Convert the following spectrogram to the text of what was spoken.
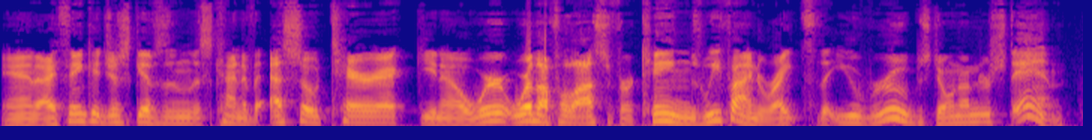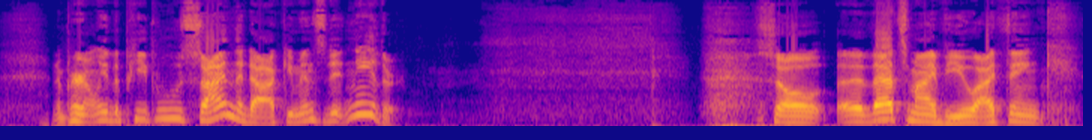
And I think it just gives them this kind of esoteric, you know, we're, we're the philosopher kings. We find rights that you rubes don't understand. And apparently the people who signed the documents didn't either. So uh, that's my view. I think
